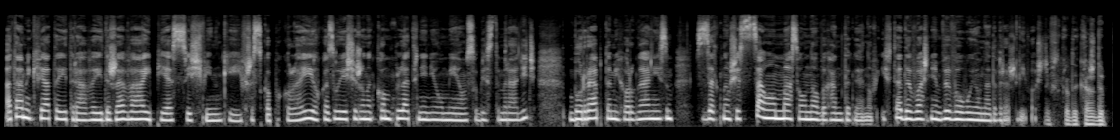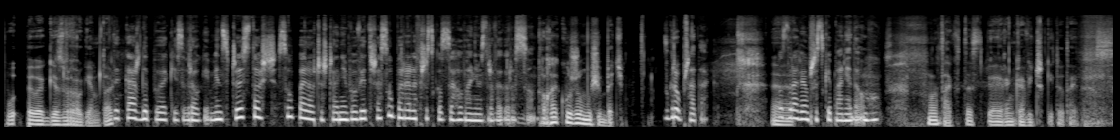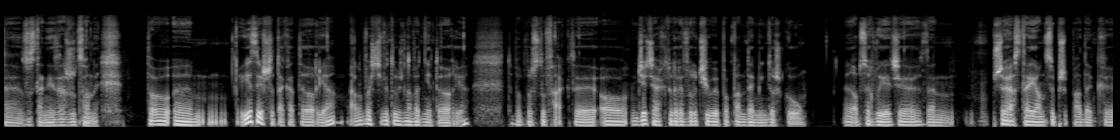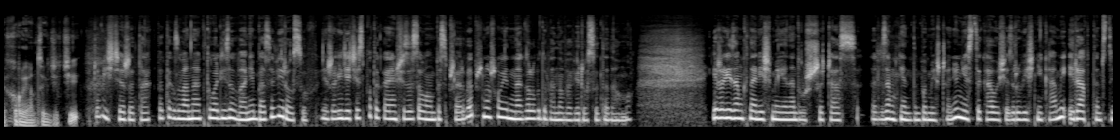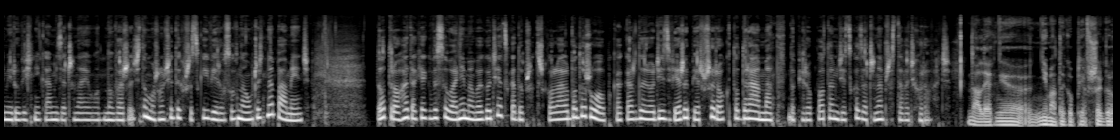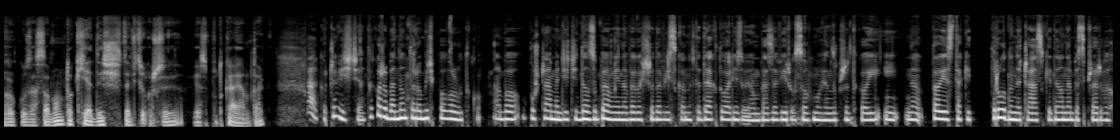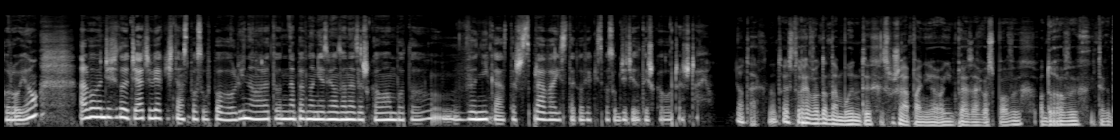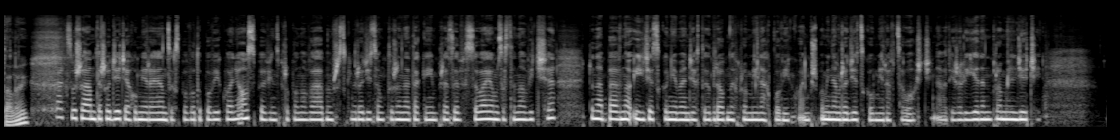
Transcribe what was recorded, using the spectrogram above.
A tam i kwiaty, i trawy, i drzewa, i pies, i świnki, i wszystko po kolei. I okazuje się, że one kompletnie nie umieją sobie z tym radzić, bo raptem ich organizm zetknął się z całą masą nowych antygenów i wtedy właśnie wywołują nadwrażliwość. I wtedy każdy pyłek jest wrogiem, tak? Wtedy każdy pyłek jest wrogiem, więc czystość super, oczyszczanie powietrza super, ale wszystko z zachowaniem zdrowego rozsądku. Trochę kurzu musi być. Z grubsza tak. E, Pozdrawiam wszystkie panie domu. No tak, test białej rękawiczki tutaj teraz e, zostanie zarzucony. To jest jeszcze taka teoria, ale właściwie to już nawet nie teoria, to po prostu fakt. E, o dzieciach, które wróciły po pandemii do szkół. Obserwujecie ten przyrastający przypadek chorujących dzieci? Oczywiście, że tak. To tak zwane aktualizowanie bazy wirusów. Jeżeli dzieci spotykają się ze sobą bez przerwy, przynoszą jednego lub dwa nowe wirusy do domu. Jeżeli zamknęliśmy je na dłuższy czas w zamkniętym pomieszczeniu, nie stykały się z rówieśnikami i raptem z tymi rówieśnikami zaczynają od nowa żyć, to muszą się tych wszystkich wirusów nauczyć na pamięć. To trochę tak jak wysyłanie małego dziecka do przedszkola albo do żłobka. Każdy rodzic wie, że pierwszy rok to dramat. Dopiero potem dziecko zaczyna przestawać chorować. No ale jak nie, nie ma tego pierwszego roku za sobą, to kiedyś te wirusy je spotkają, tak? Tak, oczywiście. Tylko, że będą to robić powolutku. Albo puszczamy dzieci do zupełnie nowego środowiska, one wtedy aktualizują bazę wirusów, mówiąc brzydko. I, i no, to jest taki trudny czas, kiedy one bez przerwy chorują, albo będzie się to dziać w jakiś tam sposób powoli, no ale to na pewno nie związane ze szkołą, bo to wynika też z prawa i z tego, w jaki sposób dzieci do tej szkoły uczęszczają. No tak, no to jest trochę woda na młyn tych. Słyszała Pani o imprezach ospowych, odrowych i tak dalej? Tak, słyszałam też o dzieciach umierających z powodu powikłań ospy, więc proponowałabym wszystkim rodzicom, którzy na takie imprezy wysyłają, zastanowić się, czy na pewno ich dziecko nie będzie w tych drobnych promilach powikłań. Przypominam, że dziecko umiera w całości. Nawet jeżeli jeden promil dzieci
